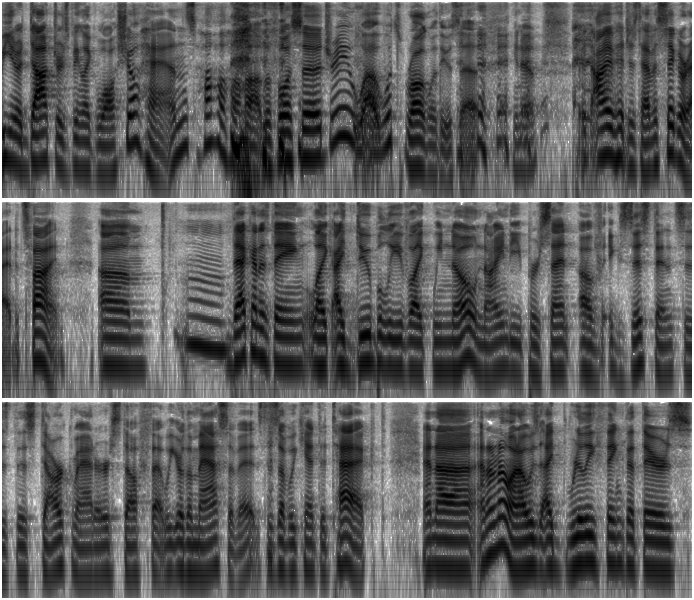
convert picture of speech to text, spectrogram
you know, doctors being like, wash your hands, ha ha ha ha, before surgery. Wow, what's wrong with you, sir? You know, I just have a cigarette. It's fine. Um, that kind of thing like i do believe like we know 90% of existence is this dark matter stuff that we or the mass of it it's the stuff we can't detect and uh i don't know and i was i really think that there's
